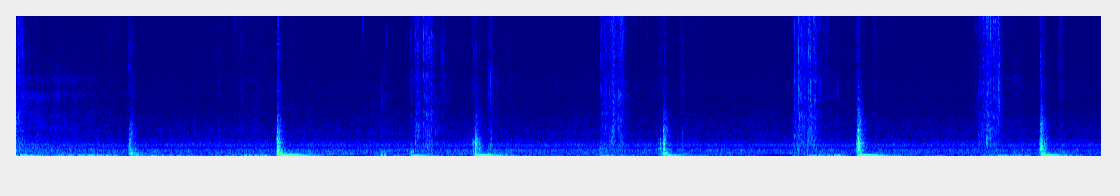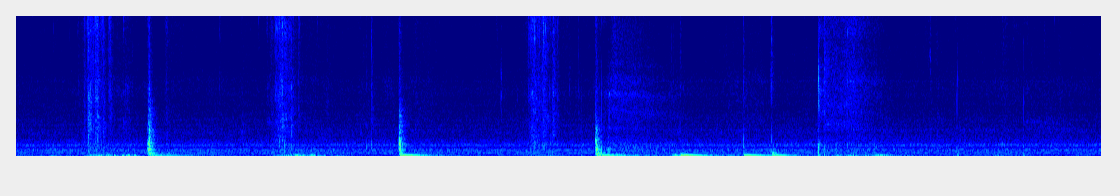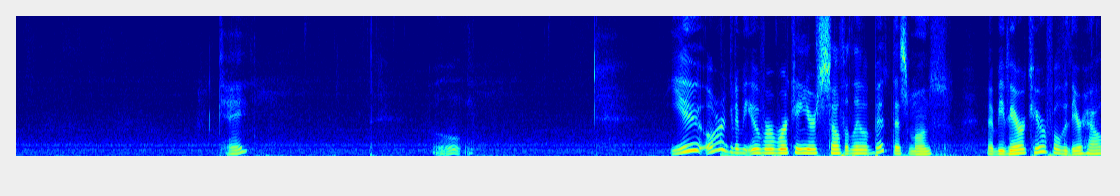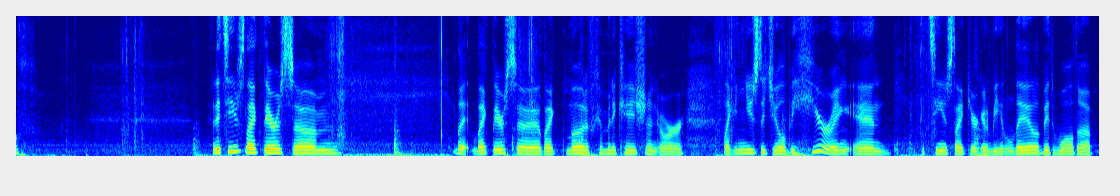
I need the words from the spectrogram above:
Okay. Oh. You are going to be overworking yourself a little bit this month. Now be very careful with your health. And it seems like there's um like like there's a like mode of communication or like news that you'll be hearing and it seems like you're going to be a little bit walled up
